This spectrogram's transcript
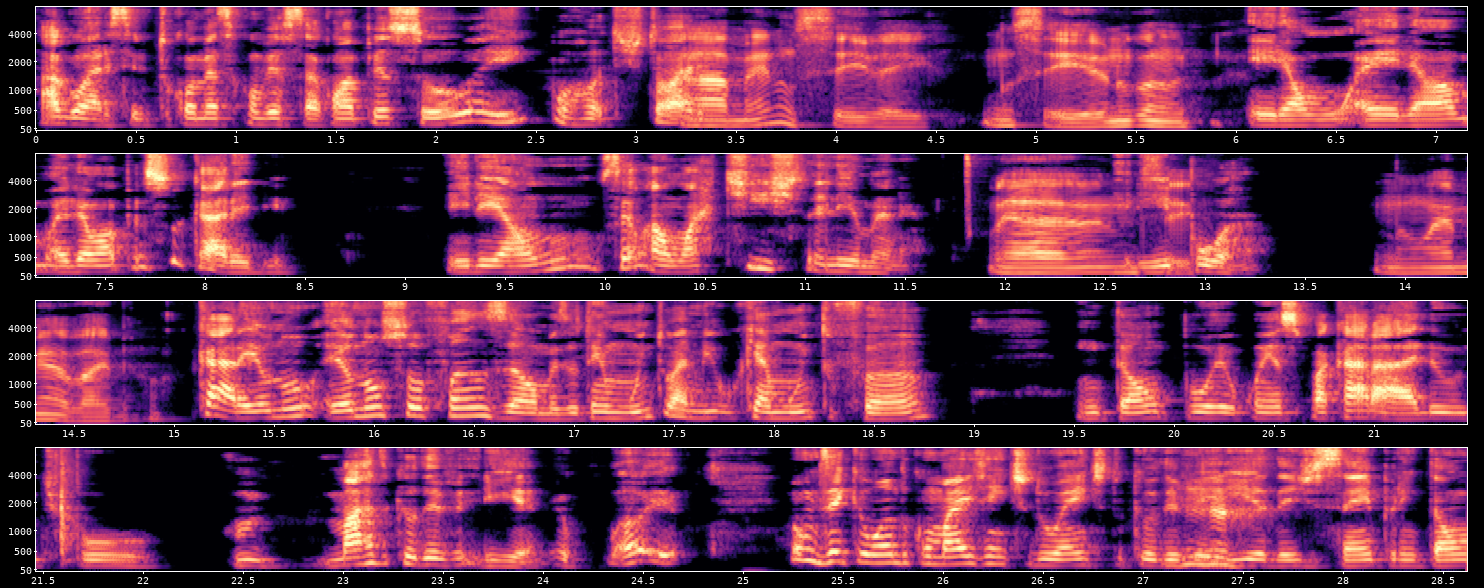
Agora, se tu começa a conversar com uma pessoa, aí, porra, outra história. ah, mas não sei, velho. Não sei, eu não. Ele é um. Ele é uma, ele é uma pessoa, cara. Ele. Ele é um, sei lá, um artista ali, mano. É, não Ele, sei. porra. Não é minha vibe. não. Cara, eu não, eu não sou fãzão, mas eu tenho muito amigo que é muito fã. Então, pô, eu conheço pra caralho, tipo, hum, mais do que eu deveria. Eu, eu- vamos dizer que eu ando com mais gente doente do que eu deveria desde sempre, então,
